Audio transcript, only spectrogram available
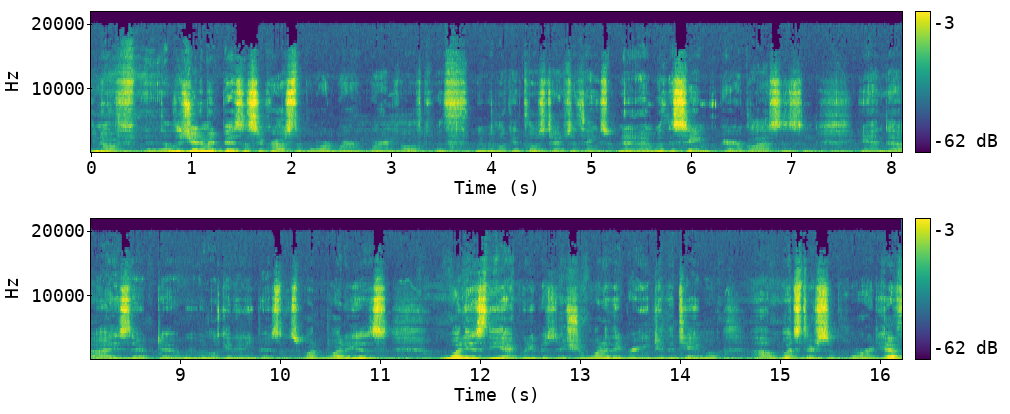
you know, if a legitimate business across the board, we're, we're involved with. We would look at those types of things uh, uh, with the same pair of glasses and and uh, eyes that uh, we would look at any business. What what is what is the equity position? What are they bringing to the table? Uh, what's their support? Have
